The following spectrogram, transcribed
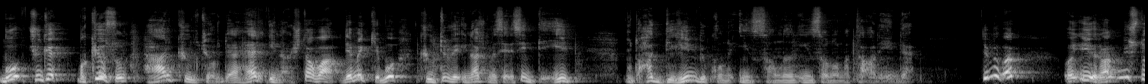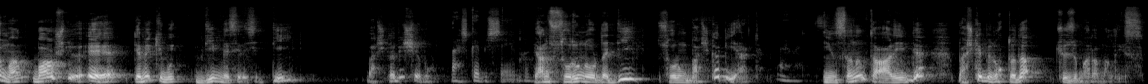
Bu çünkü bakıyorsun her kültürde, her inançta var. Demek ki bu kültür ve inanç meselesi değil. Bu daha derin bir konu insanlığın insan olma tarihinde. Değil mi bak? İran Müslüman bağışlıyor. E demek ki bu din meselesi değil. Başka bir şey bu. Başka bir şey bu. Yani sorun orada değil, sorun başka bir yerde. İnsanın tarihinde başka bir noktada çözüm aramalıyız.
